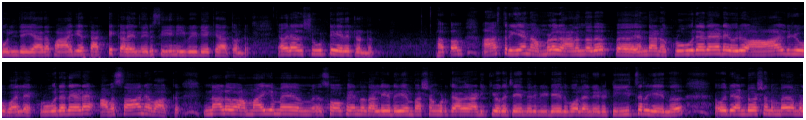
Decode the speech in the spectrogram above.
പോലും ചെയ്യാതെ ഭാര്യയെ തട്ടിക്കളയുന്ന ഒരു സീൻ ഈ വീഡിയോക്കകത്തുണ്ട്. അവരത് ഷൂട്ട് ചെയ്തിട്ടുണ്ട്. അപ്പം ആ സ്ത്രീയെ നമ്മൾ കാണുന്നത് എന്താണ് ക്രൂരതയുടെ ഒരു ആൾ രൂപം അല്ലേ? ക്രൂരതയുടെ അവസാന വാക്ക്. ഇന്നാൾ അമ്മായിയമ്മയെ ഉം, സോഫയിൽ നിന്ന് തള്ളിയിടുകയും ഭക്ഷണം കൊടുക്കാതെ അടിക്കുകയൊക്കെ ചെയ്യുന്ന ഒരു വീഡിയോ ഇതുപോലെ തന്നെ ഒരു ടീച്ചർ ചെയ്യുന്നത്. ഒരു രണ്ട് വർഷം മുമ്പേ നമ്മൾ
